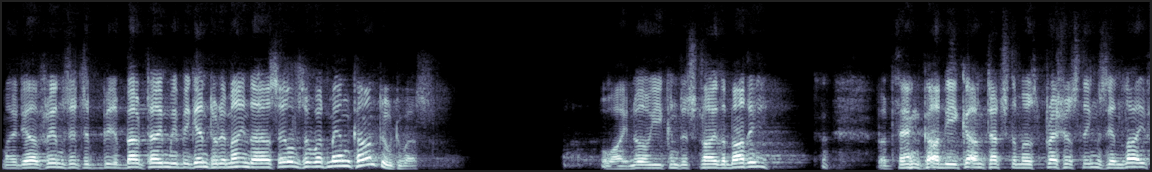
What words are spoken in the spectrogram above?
My dear friends, it's about time we begin to remind ourselves of what men can't do to us. Oh, I know he can destroy the body. But thank God he can't touch the most precious things in life.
